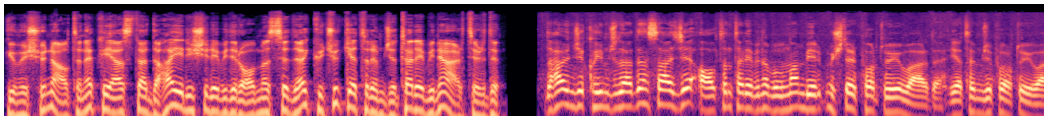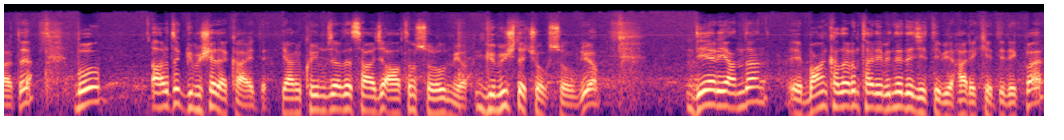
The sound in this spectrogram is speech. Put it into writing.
Gümüşün altına kıyasla daha erişilebilir olması da küçük yatırımcı talebini artırdı. Daha önce kuyumculardan sadece altın talebine bulunan bir müşteri portföyü vardı, yatırımcı portföyü vardı. Bu artık gümüşe de kaydı. Yani kuyumcularda sadece altın sorulmuyor, gümüş de çok soruluyor. Diğer yandan e, bankaların talebinde de ciddi bir hareketlilik var.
